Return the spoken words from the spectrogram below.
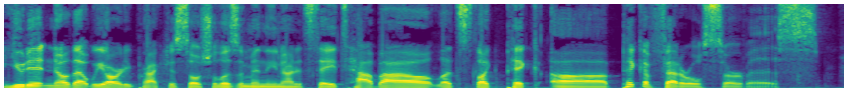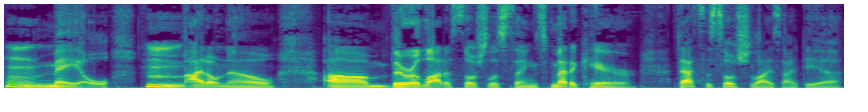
you didn't know that we already practice socialism in the United States. How about let's like pick uh pick a federal service. Hmm, mail. Hmm, I don't know. Um, there are a lot of socialist things. Medicare, that's a socialized idea.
